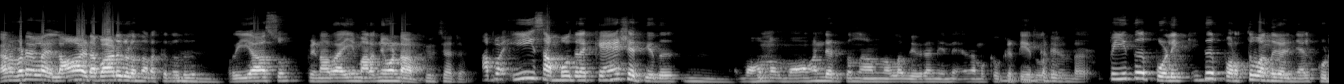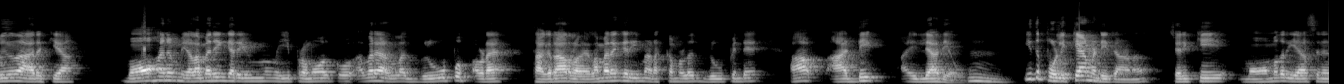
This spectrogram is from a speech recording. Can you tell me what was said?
കാരണം ഇവിടെയുള്ള എല്ലാ ഇടപാടുകളും നടക്കുന്നത് റിയാസും പിണറായിയും അറിഞ്ഞുകൊണ്ടാണ്. തീർച്ചയായിട്ടും. അപ്പൊ ഈ സംഭവത്തിലെ ക്യാഷ് എത്തിയത്. മുഹമ്മദ് മോഹന്റെ അടുത്ത് നിന്നാണെന്നുള്ള വിവരം നമുക്ക് കിട്ടിയിട്ടുണ്ട്. അപ്പൊ ഇത് പൊളി ഇത് പുറത്തു വന്നു കഴിഞ്ഞാൽ കുടുങ്ങുന്നത് ആരൊക്കെയാ? മോഹനും ഇളമരിയും കരയുമ്പോൾ ഈ പ്രമോ അവരുള്ള ഗ്രൂപ്പ് അവിടെ തകരാറിലോ ഇളമരം കരീം അടക്കമുള്ള ഗ്രൂപ്പിന്റെ ആ അടി ഇല്ലാതെയാവും. ഇത് പൊളിക്കാൻ വേണ്ടിയിട്ടാണ് ശരിക്ക് മുഹമ്മദ് റിയാസിന്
